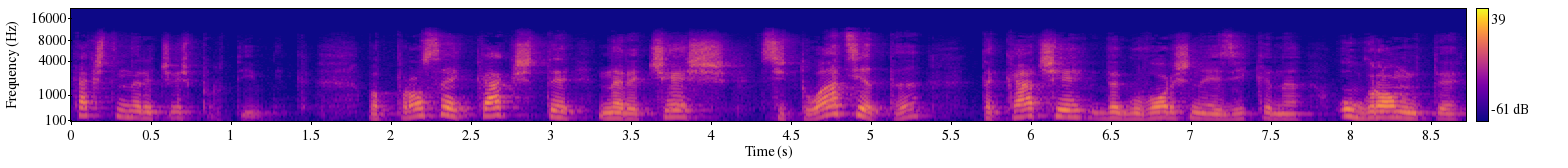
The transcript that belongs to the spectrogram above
как ще наречеш противник. Въпросът е как ще наречеш ситуацията, така че да говориш на езика на огромните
